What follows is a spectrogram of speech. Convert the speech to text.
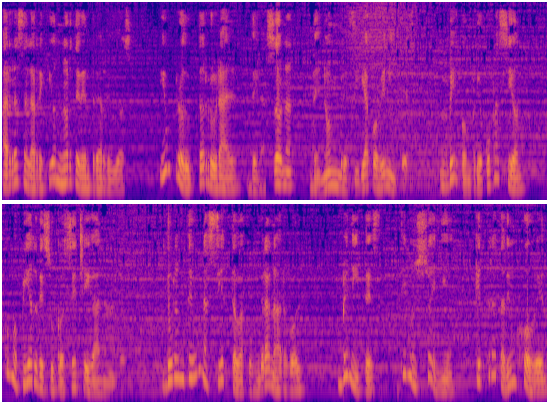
arrasa la región norte de Entre Ríos y un productor rural de la zona de nombre Siriaco Benítez ve con preocupación cómo pierde su cosecha y ganado. Durante una siesta bajo un gran árbol, Benítez tiene un sueño que trata de un joven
